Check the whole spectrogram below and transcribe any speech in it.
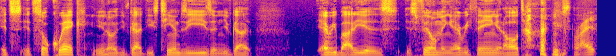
it's it's so quick. You know, you've got these TMZs and you've got everybody is is filming everything at all times. Right.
